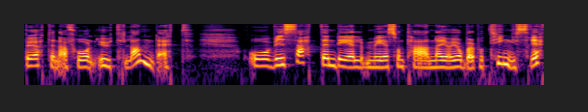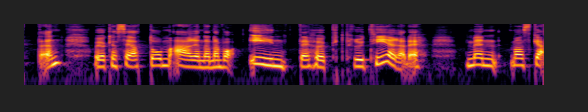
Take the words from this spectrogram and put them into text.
böterna från utlandet. Och vi satt en del med sånt här när jag jobbade på tingsrätten. Och jag kan säga att de ärendena var inte högt prioriterade. Men man, ska,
